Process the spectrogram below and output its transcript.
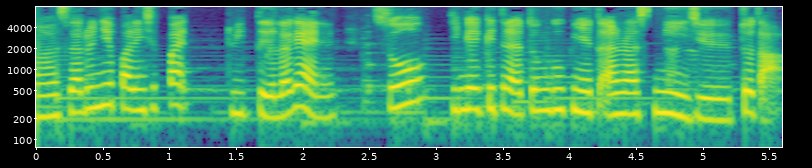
Uh, selalunya paling cepat Twitter lah kan. So tinggal kita nak tunggu kenyataan rasmi je. Betul tak?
